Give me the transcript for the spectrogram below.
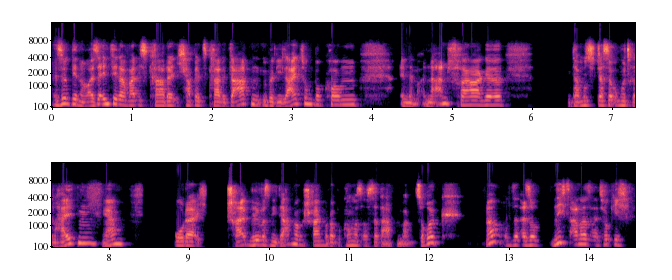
also genau. Also entweder, weil ich gerade, ich habe jetzt gerade Daten über die Leitung bekommen, in einem, einer Anfrage, da muss ich das ja irgendwo drin halten, ja. Oder ich schreibe, will was in die Datenbank schreiben oder bekomme was aus der Datenbank zurück. Ne? Also nichts anderes als wirklich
